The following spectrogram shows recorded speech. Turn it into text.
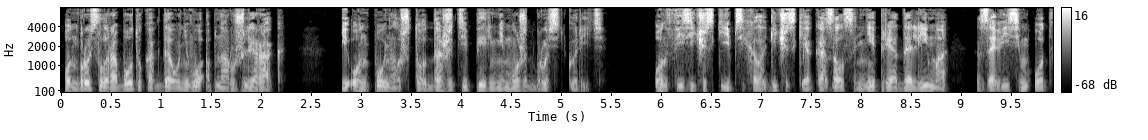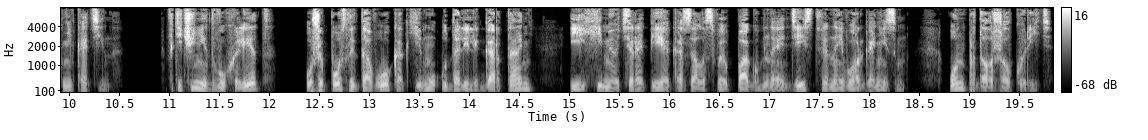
Он бросил работу, когда у него обнаружили рак, и он понял, что даже теперь не может бросить курить. Он физически и психологически оказался непреодолимо зависим от никотина. В течение двух лет, уже после того, как ему удалили гортань и химиотерапия оказала свое пагубное действие на его организм, он продолжал курить.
